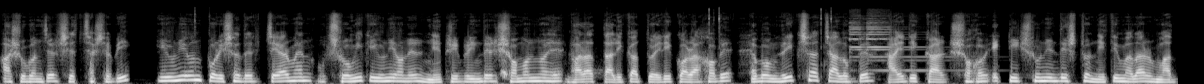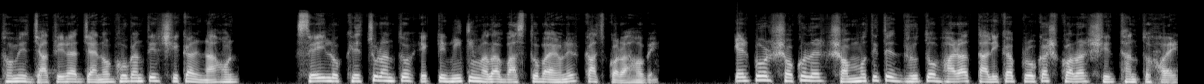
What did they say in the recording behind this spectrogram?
আশুগঞ্জের স্বেচ্ছাসেবী ইউনিয়ন পরিষদের চেয়ারম্যান ও শ্রমিক ইউনিয়নের নেতৃবৃন্দের সমন্বয়ে ভাড়ার তালিকা তৈরি করা হবে এবং রিক্সা চালকদের আইডি কার্ড সহ একটি সুনির্দিষ্ট নীতিমালার মাধ্যমে যাত্রীরা যেন ভোগান্তির শিকার না হন। সেই লক্ষ্যে চূড়ান্ত একটি নীতিমালা বাস্তবায়নের কাজ করা হবে। এরপর সকলের সম্মতিতে দ্রুত ভাড়া তালিকা প্রকাশ করার সিদ্ধান্ত হয়।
